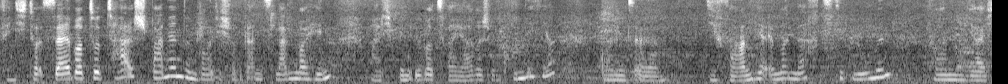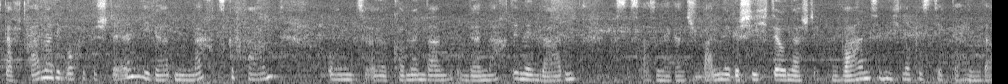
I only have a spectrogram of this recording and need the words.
finde ich to selber total spannend und wollte ich schon ganz lang mal hin, weil ich bin über zwei Jahre schon Kunde hier. Und äh, die fahren hier immer nachts die Blumen von, ja, ich darf dreimal die Woche bestellen. Die werden nachts gefahren und äh, kommen dann in der Nacht in den Laden. Das ist also eine ganz spannende Geschichte und da steckt wahnsinnig Logistik dahinter.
